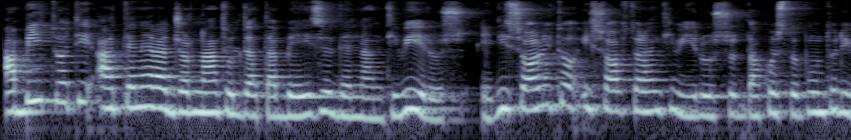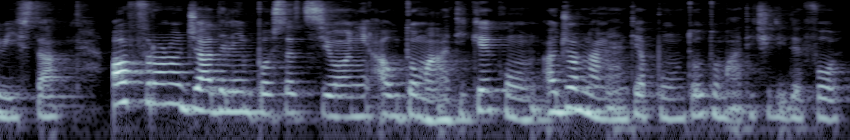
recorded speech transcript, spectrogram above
Abituati a tenere aggiornato il database dell'antivirus e di solito i software antivirus da questo punto di vista offrono già delle impostazioni automatiche con aggiornamenti appunto automatici di default.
